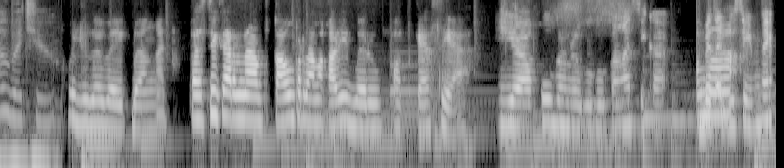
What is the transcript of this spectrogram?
How about you? Aku juga baik banget. Pasti karena kamu pertama kali baru podcast ya? Iya, aku bener-bener gugup banget sih, Kak. But at the same time,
